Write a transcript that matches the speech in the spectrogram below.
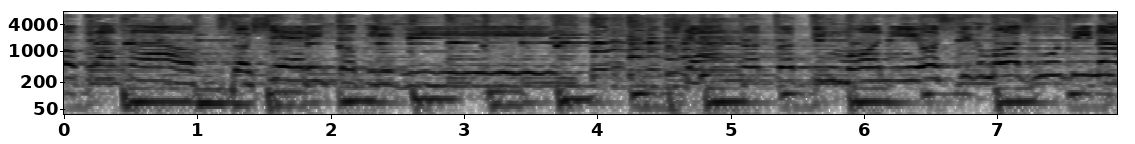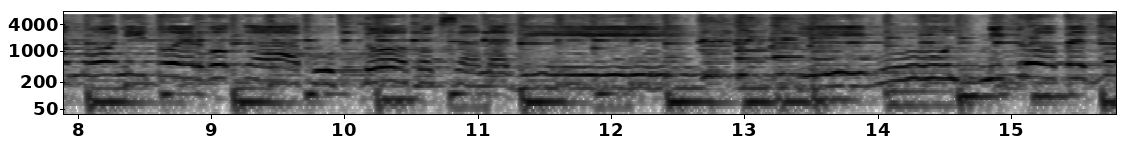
Δύνατο κρατάω στο χέρι το κλειδί. Πιάνω το τιμόνι, ο στιγμός μου δυναμώνει το έργο κάπου το έχω ξαναδεί. Ήμουν μικρό παιδάκι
